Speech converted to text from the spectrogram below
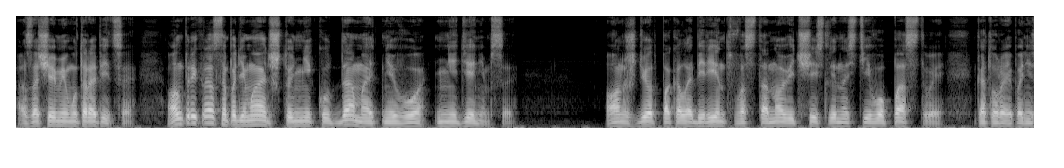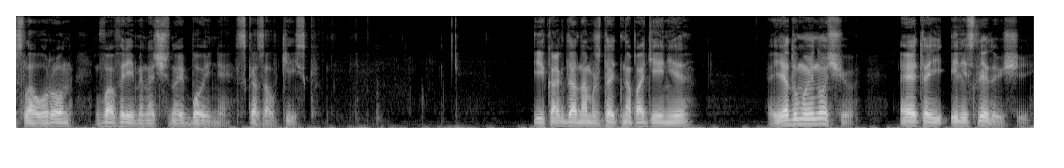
«А зачем ему торопиться? Он прекрасно понимает, что никуда мы от него не денемся. Он ждет, пока лабиринт восстановит численность его паствы, которая понесла урон во время ночной бойни», — сказал Кийск. «И когда нам ждать нападения?» «Я думаю, ночью. Этой или следующей.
